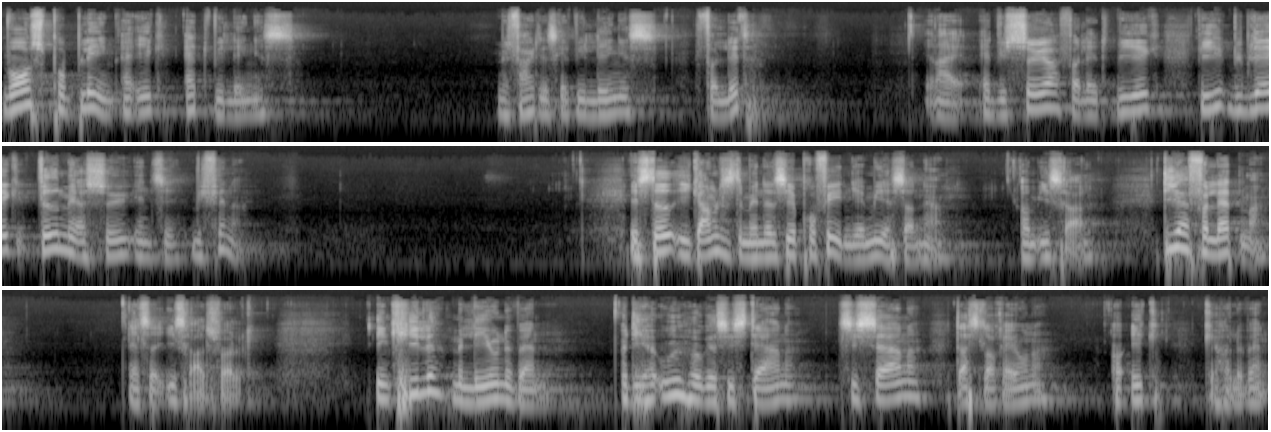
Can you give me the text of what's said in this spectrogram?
Vores problem er ikke, at vi længes, men faktisk, at vi længes for lidt. Nej, at vi søger for lidt. Vi, ikke, vi, vi bliver ikke ved med at søge, indtil vi finder. Et sted i Gamle Testamentet, der siger profeten Jeremias sådan her, om Israel. De har forladt mig, altså Israels folk, en kilde med levende vand, og de har udhugget cisterner, cisterner, der slår revner og ikke kan holde vand.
